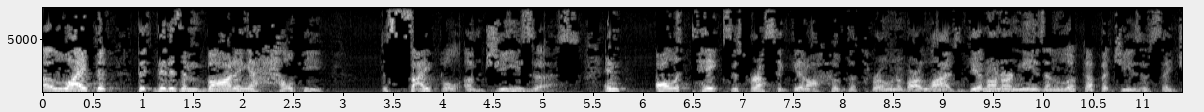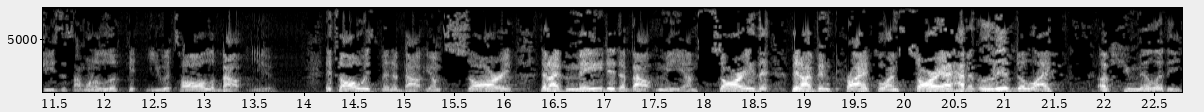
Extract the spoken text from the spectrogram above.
a life that, that, that is embodying a healthy disciple of Jesus. And all it takes is for us to get off of the throne of our lives, get on our knees and look up at Jesus, say, Jesus, I want to look at you. It's all about you. It's always been about you. I'm sorry that I've made it about me. I'm sorry that, that I've been prideful. I'm sorry I haven't lived a life of humility.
